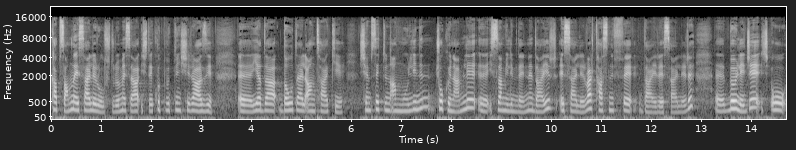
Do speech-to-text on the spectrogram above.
kapsamlı eserler oluşturuyor. Mesela işte Kutbuddin Şirazi e, ya da Davut el Antaki, Şemseddin Ammuli'nin çok önemli e, İslam ilimlerine dair eserleri var. Tasnife dair eserleri. E, böylece o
